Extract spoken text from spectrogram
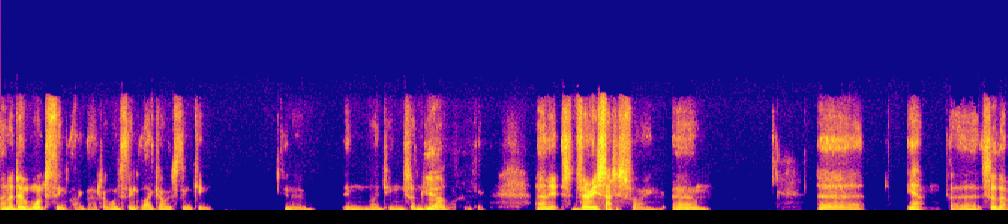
and I don't want to think like that. I want to think like I was thinking, you know, in 1971 yeah. or something. And it's very satisfying. Um, uh, yeah. Uh, so that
